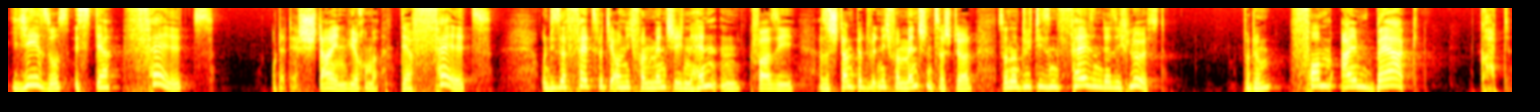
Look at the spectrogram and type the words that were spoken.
Jesus ist der Fels oder der Stein, wie auch immer, der Fels. Und dieser Fels wird ja auch nicht von menschlichen Händen quasi, also das Standbild wird nicht von Menschen zerstört, sondern durch diesen Felsen, der sich löst. Vom einem Berg. Gott.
